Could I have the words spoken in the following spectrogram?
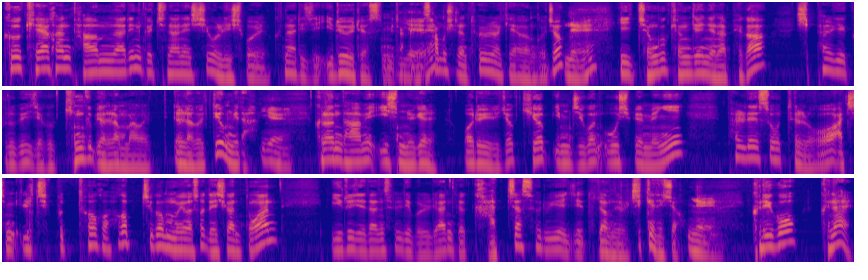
그 계약한 다음 날인 그 지난해 10월 25일 그날이 이제 일요일이었습니다. 예. 사무실은 토요일 날 계약한 거죠. 네. 이 전국 경제인 연합회가 18개 그룹에 이제 그 긴급 연락망을 연락을 띄웁니다. 예. 그런 다음에 26일 월요일이죠. 기업 임직원 50여 명이 팔레스 호텔로 아침 일찍부터 그 허겁지겁 모여서 4시간 동안 미르재단 설립을 위한 그 가짜 서류에 이제 도장들을 찍게 되죠. 네. 그리고 그날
